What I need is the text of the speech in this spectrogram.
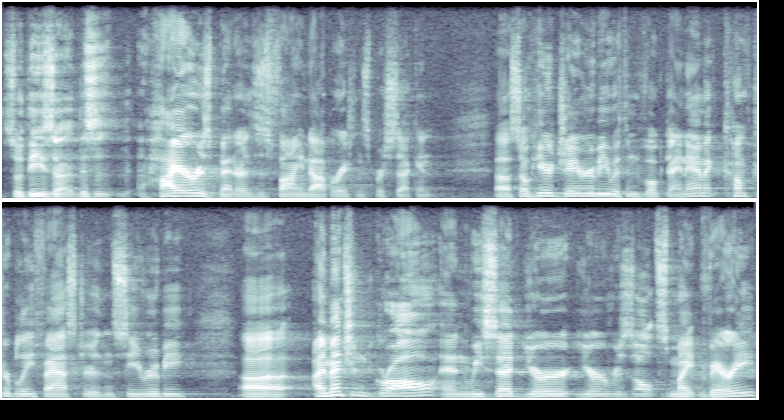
So these, are, this is, higher is better. This is find operations per second. Uh, so here, JRuby with invoke dynamic, comfortably faster than CRuby. Uh, I mentioned Graal, and we said your, your results might vary.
